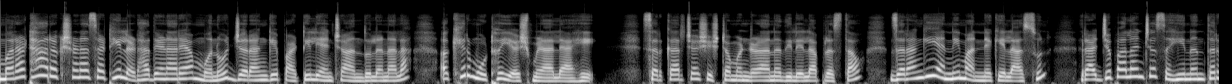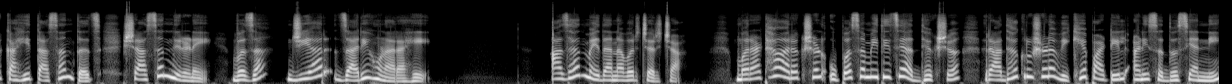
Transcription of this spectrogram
मराठा आरक्षणासाठी लढा देणाऱ्या मनोज जरांगे पाटील यांच्या आंदोलनाला अखेर मोठं यश मिळालं आहे. सरकारच्या शिष्टमंडळानं दिलेला प्रस्ताव जरांगी यांनी मान्य केला असून राज्यपालांच्या सहीनंतर काही तासांतच शासन निर्णय वजा जी आर जारी होणार आहे. आझाद मैदानावर चर्चा. मराठा आरक्षण उपसमितीचे अध्यक्ष राधाकृष्ण विखे पाटील आणि सदस्यांनी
